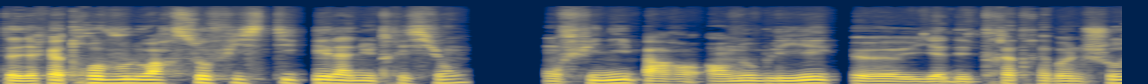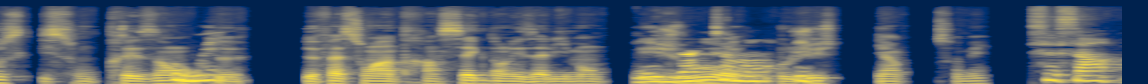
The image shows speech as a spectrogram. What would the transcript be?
C'est-à-dire qu'à trop vouloir sophistiquer la nutrition, on finit par en oublier qu'il y a des très très bonnes choses qui sont présentes Oui, de, de façon intrinsèque dans les aliments tous les jours exactement. faut juste bien consommer. c'est ça,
